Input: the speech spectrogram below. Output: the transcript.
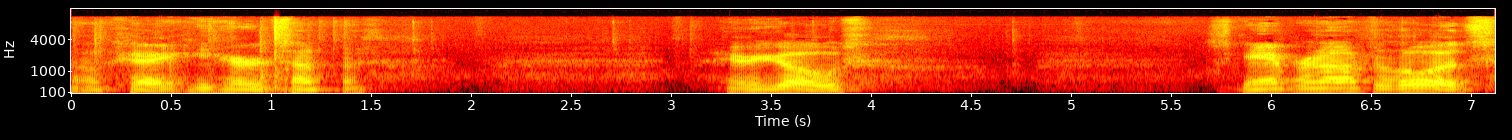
okay, he heard something. Here he goes. Scampering off to the woods.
